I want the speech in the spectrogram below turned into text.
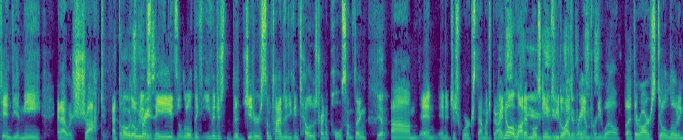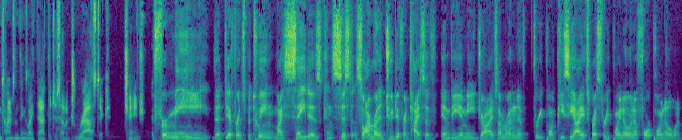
to NVMe, and I was shocked at the Oh, loading speeds, the little things, even just the jitters sometimes, and you can tell it was trying to pull something. Yep. Um, and and it just works that much better. I know a lot of most games utilize RAM pretty well, but there are still loading times and things like that that just have a drastic change. for me, the difference between my SATA is consistent. So I'm running two different types of NVMe drives. I'm running a 3 point PCI Express 3.0 and a 4.0 one.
